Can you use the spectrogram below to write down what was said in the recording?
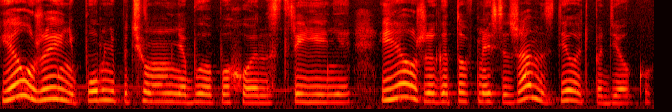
Я уже и не помню, почему у меня было плохое настроение, и я уже готов вместе с Жанной сделать поделку.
